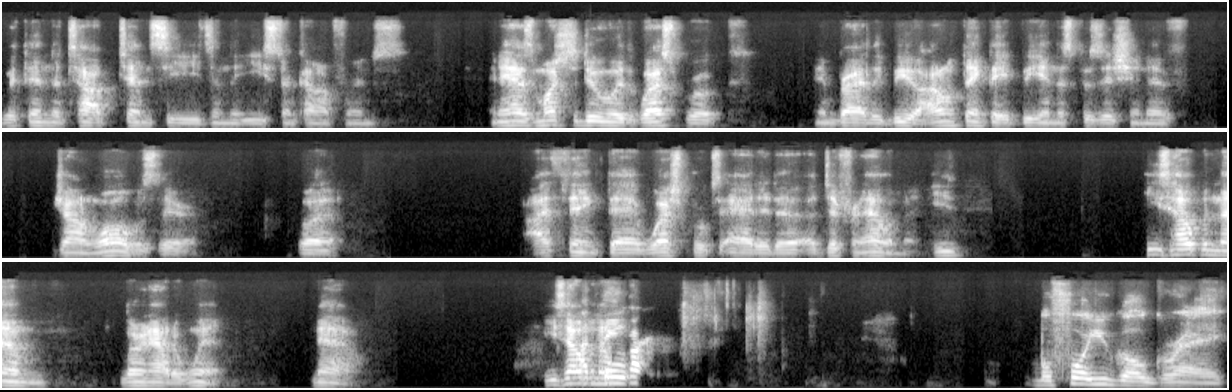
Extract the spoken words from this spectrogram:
within the top 10 seeds in the Eastern Conference. And it has much to do with Westbrook and Bradley Beal. I don't think they'd be in this position if John Wall was there. But I think that Westbrook's added a, a different element. He he's helping them learn how to win now. He's helping I think, them. Before you go, Greg,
